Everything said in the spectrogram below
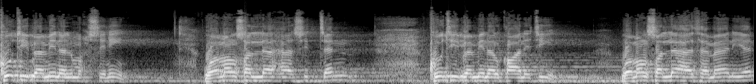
كتب من المحسنين ومن صلاها ستا كتب من القانتين ومن صلاها ثمانيا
